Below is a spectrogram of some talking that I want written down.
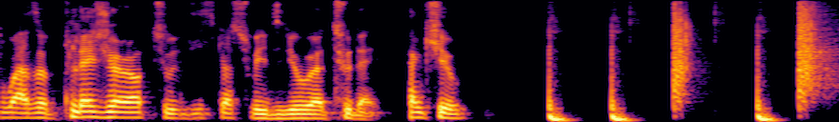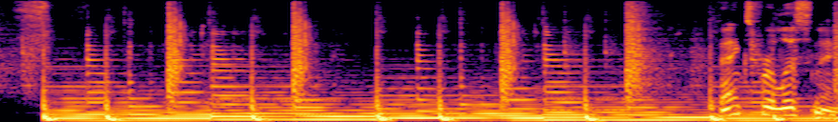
was a pleasure to discuss with you uh, today. Thank you. Thanks for listening.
